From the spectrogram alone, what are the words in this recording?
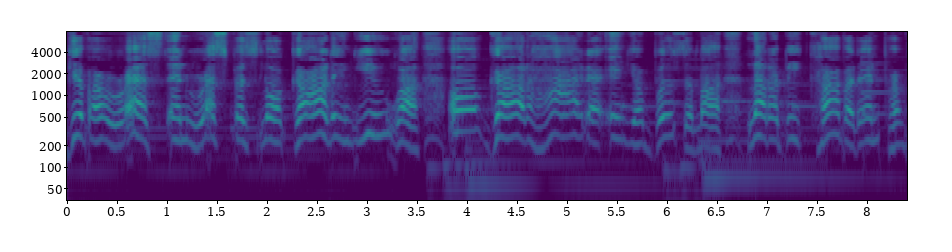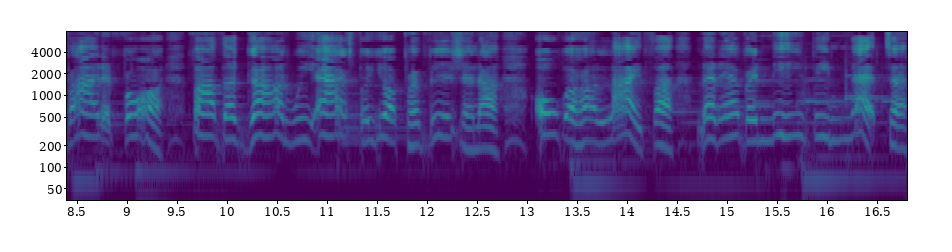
give her rest and respite, Lord God, in you. Uh, oh God, hide her in your bosom. Uh, let her be covered and provided for. Father God, we ask for your provision uh, over her life. Uh, let every need be met uh,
